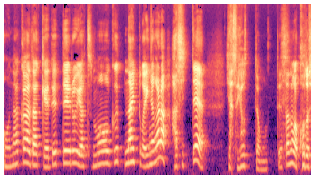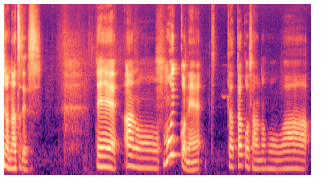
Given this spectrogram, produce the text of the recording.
お腹だけ出てるやつもうグッドナイトとか言いながら走って痩せようって思ってたのが今年の夏です。で、あの、もう一個ね、たたこさんの方は、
